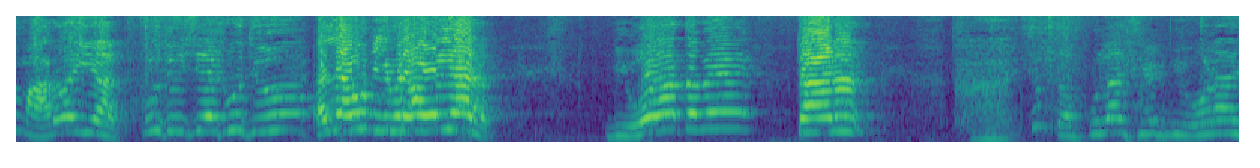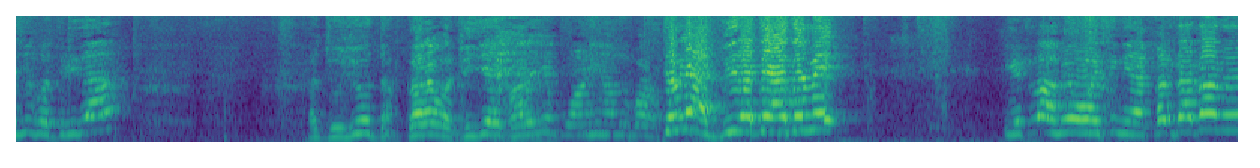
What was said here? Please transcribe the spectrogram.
મારો યાર શું થયું છે શું થયું અલ્યા હું બીવરાવો યાર બીવોળા તમે તાણ ચંપુલા શેઠ બીવોળા છે ભત્રીજા જોજો ધબકારા વધી જાય ભારે છે પાણી આનું પાડો તમને આધી રાતે આ તમે એટલા અમે ઓયથી નીકળતા હતા ને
